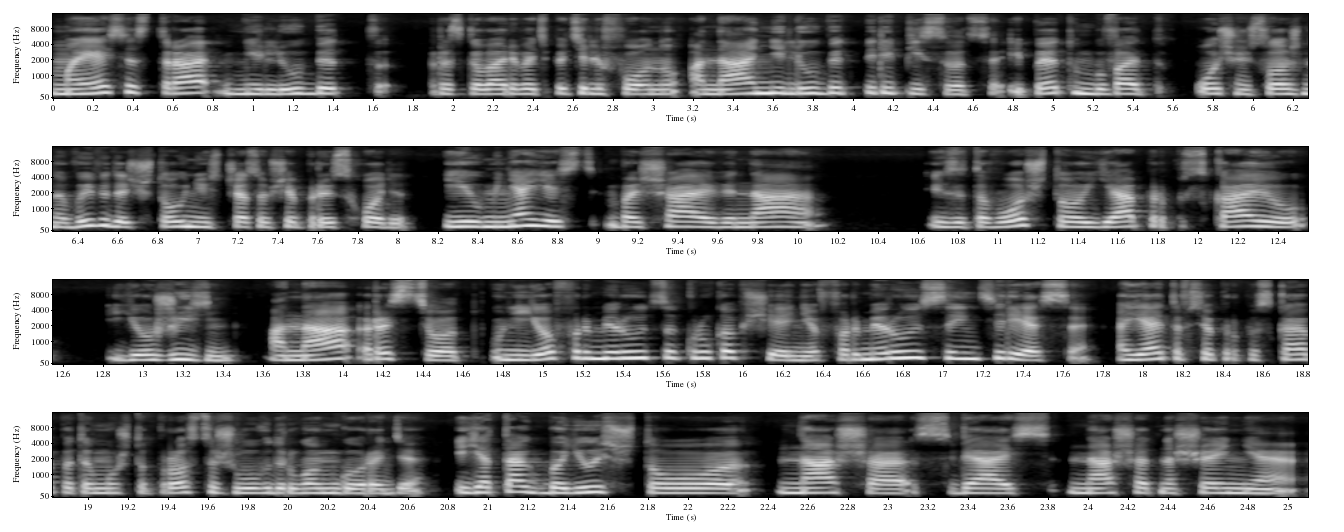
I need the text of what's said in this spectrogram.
Моя сестра не любит разговаривать по телефону, она не любит переписываться, и поэтому бывает очень сложно выведать, что у нее сейчас вообще происходит. И у меня есть большая вина из-за того, что я пропускаю ее жизнь. Она растет, у нее формируется круг общения, формируются интересы, а я это все пропускаю, потому что просто живу в другом городе. И я так боюсь, что наша связь, наши отношения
